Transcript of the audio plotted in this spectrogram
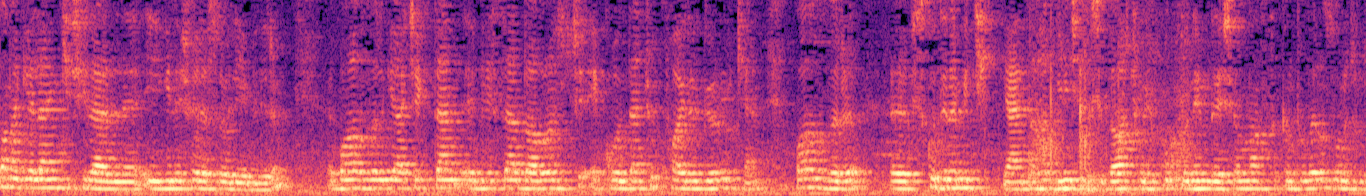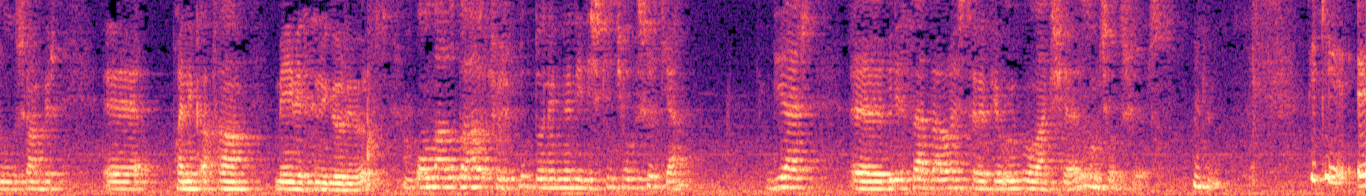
bana gelen kişilerle ilgili şöyle söyleyebilirim. E, bazıları gerçekten e, bilişsel davranışçı ekolden çok fayda görürken bazıları e, psikodinamik yani daha bilinç dışı, daha çocukluk döneminde yaşanılan sıkıntıların sonucunda oluşan bir e, panik atağın meyvesini görüyoruz. Onlarla daha çocukluk dönemlerine ilişkin çalışırken diğer e, bilişsel davranış terapiye uygun olan kişilerle bunu çalışıyoruz. Peki e,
